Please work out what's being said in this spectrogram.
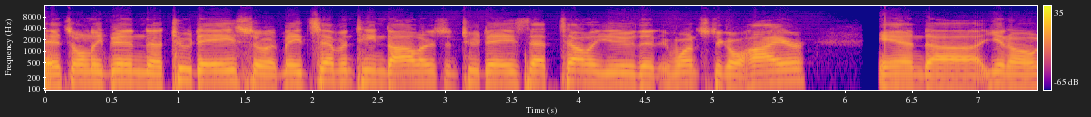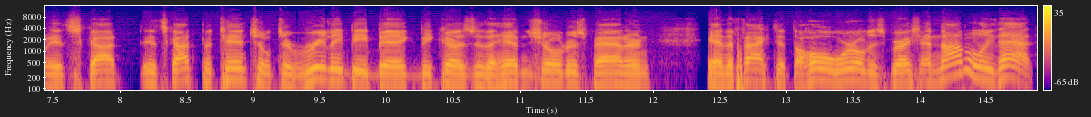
It's only been uh, two days, so it made $17 in two days. That's telling you that it wants to go higher and uh, you know it's got it's got potential to really be big because of the head and shoulders pattern and the fact that the whole world is bearish and not only that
